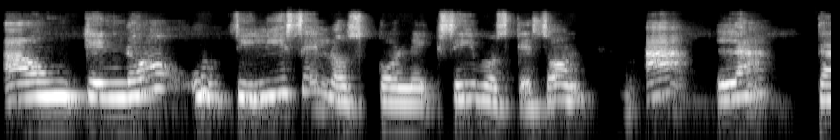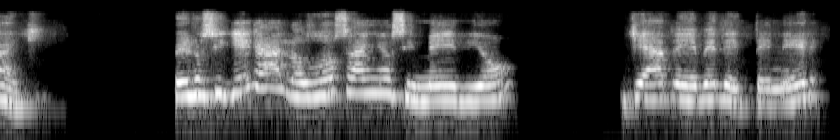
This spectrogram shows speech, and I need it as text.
Aunque no utilice los conexivos que son a la calle. Pero si llega a los dos años y medio, ya debe de tener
